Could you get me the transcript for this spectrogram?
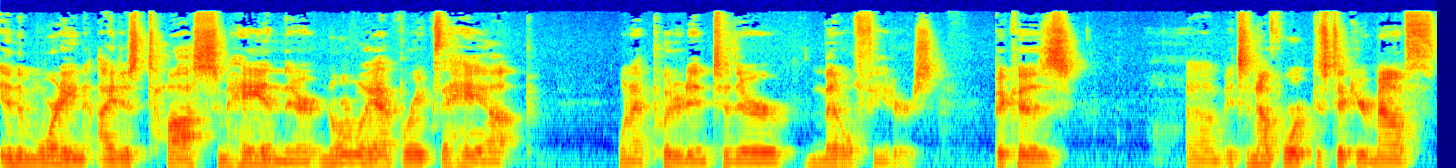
in the morning, I just toss some hay in there. Normally, I break the hay up when I put it into their metal feeders because um, it's enough work to stick your mouth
